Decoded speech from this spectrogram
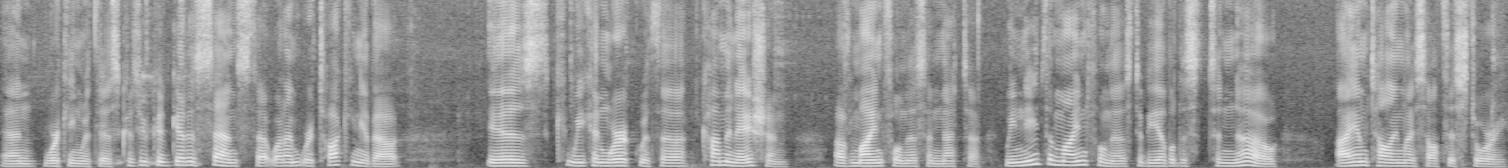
and working with this, because you could get a sense that what I'm, we're talking about is we can work with a combination of mindfulness and metta. We need the mindfulness to be able to, to know I am telling myself this story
